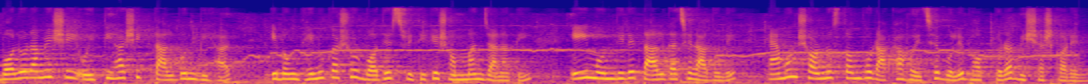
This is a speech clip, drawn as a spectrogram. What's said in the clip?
বলরামের সেই ঐতিহাসিক তালবন বিহার এবং ধেনুকাসুর বধের স্মৃতিকে সম্মান জানাতেই এই মন্দিরে তাল গাছের আদলে এমন স্বর্ণস্তম্ভ রাখা হয়েছে বলে ভক্তরা বিশ্বাস করেন।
